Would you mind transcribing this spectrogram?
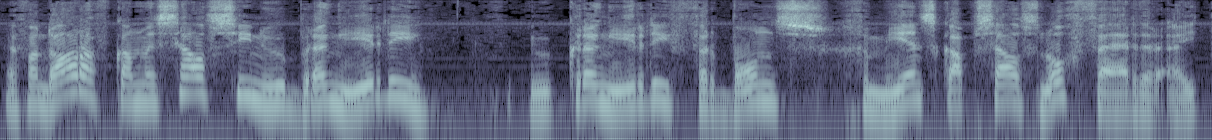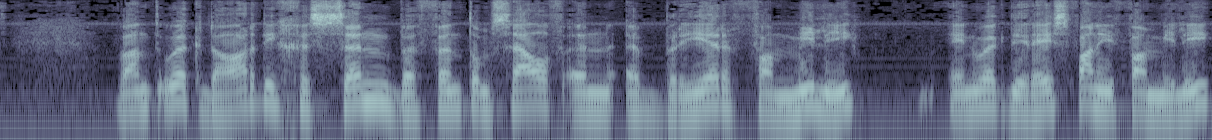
En van daar af kan mens self sien hoe bring hierdie hoe kring hierdie verbondsgemeenskap selfs nog verder uit want ook daardie gesin bevind homself in 'n breër familie en ook die res van die familie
